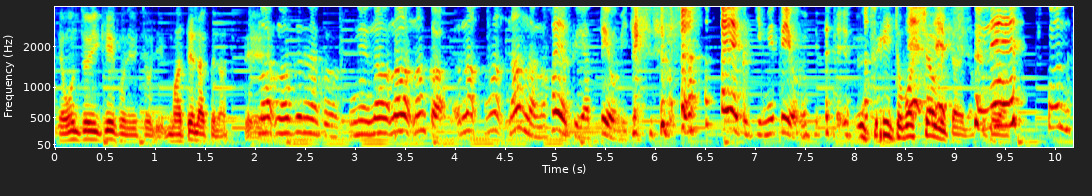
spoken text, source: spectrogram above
いや本当に稽古の言う通り待てなくなって、ま、待てなくなってねなななんかなななんなの？早くやってよみたいなさ早く決めてよみたいな。次飛ばしちゃうみたいな ねそうなっ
